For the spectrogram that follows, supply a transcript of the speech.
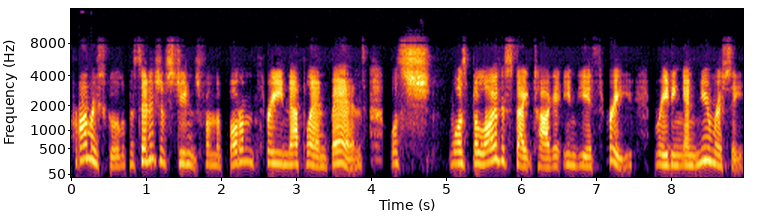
primary school, the percentage of students from the bottom three NAPLAN bands was sh- was below the state target in year three reading and numeracy.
